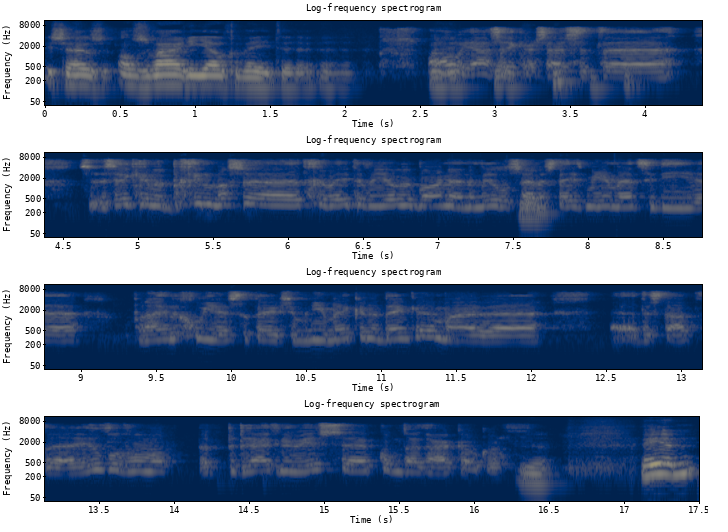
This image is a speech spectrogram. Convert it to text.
zij is als het ware jouw geweten. oh ja, zeker. Zij is het, zeker in het begin was ze het geweten van Yoga Barn. En inmiddels zijn er steeds meer mensen die op een hele goede en strategische manier mee kunnen denken. Maar er staat heel veel van wat het bedrijf nu is, komt uit haar koker. Ja. Hey, en,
